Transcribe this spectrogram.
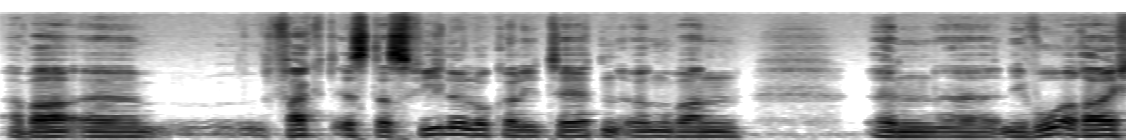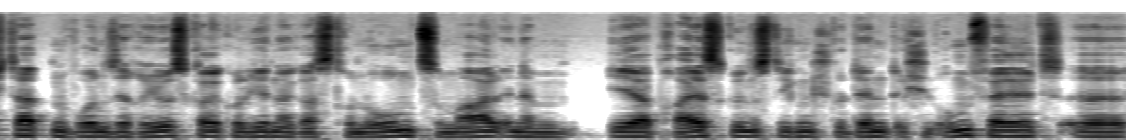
Aber äh, Fakt ist, dass viele Lokalitäten irgendwann ein äh, Niveau erreicht hatten, wo ein seriös kalkulierender Gastronom, zumal in einem eher preisgünstigen studentischen Umfeld, äh,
